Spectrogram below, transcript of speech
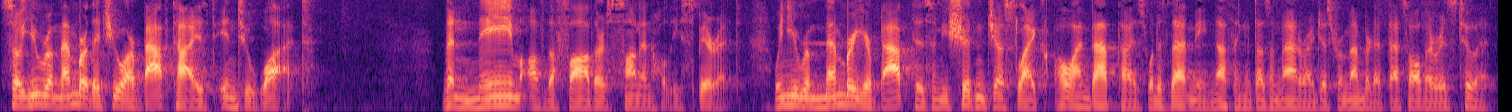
So you remember that you are baptized into what? The name of the Father, Son, and Holy Spirit. When you remember your baptism, you shouldn't just like, oh, I'm baptized. What does that mean? Nothing. It doesn't matter. I just remembered it. That's all there is to it.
